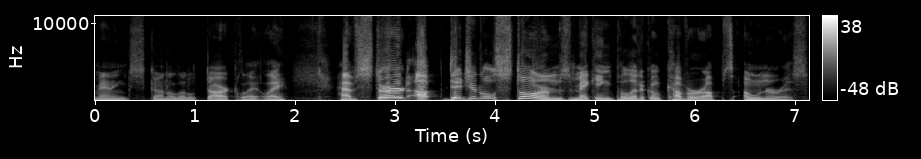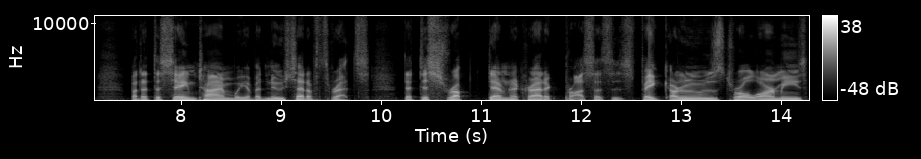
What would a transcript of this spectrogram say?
Manning's gone a little dark lately, have stirred up digital storms, making political cover-ups onerous. But at the same time, we have a new set of threats that disrupt democratic processes. Fake news, troll armies,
